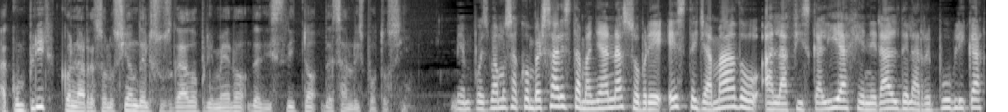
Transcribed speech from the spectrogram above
a cumplir con la resolución del Juzgado Primero de Distrito de San Luis Potosí. Bien, pues vamos a conversar esta mañana sobre este llamado a la Fiscalía General de la República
